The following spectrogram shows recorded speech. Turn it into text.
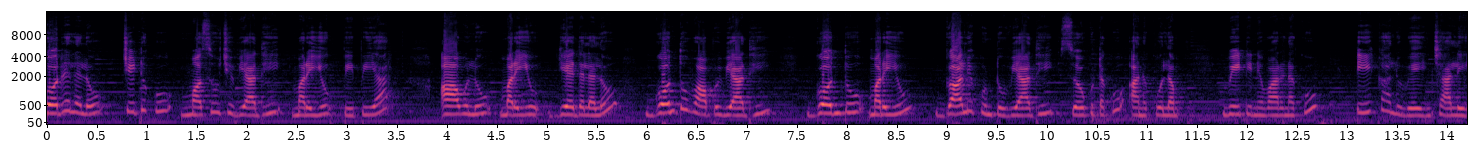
గొర్రెలలో చిటుకు మసూచి వ్యాధి మరియు పీపీఆర్ ఆవులు మరియు గేదెలలో గొంతు వాపు వ్యాధి గొంతు మరియు గాలికుంటు వ్యాధి సోకుటకు అనుకూలం. వీటి నివారణకు టీకాలు వేయించాలి.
